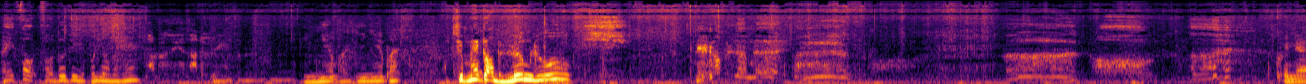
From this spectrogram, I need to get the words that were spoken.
เฮ้ยโสดโสดดูดิประโยชน์มันแห้งทำดูสิทำดูสิเงียบไปเงียบไปชิบแม่ดอกเป็นเริ่มรู้แม่ดอกเป็นเริ่มเลย คืนนี้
